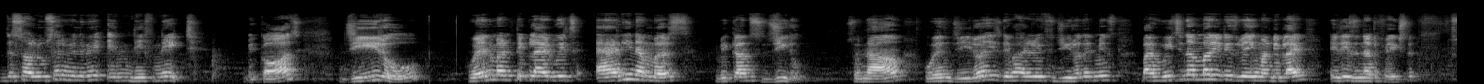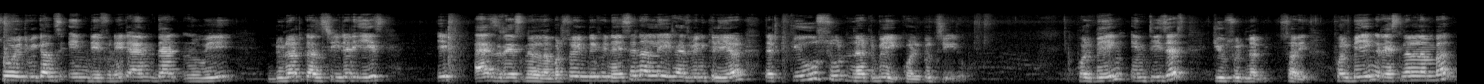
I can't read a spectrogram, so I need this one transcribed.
the solution will be indefinite. Because 0 when multiplied with any numbers becomes 0 so now when 0 is divided with 0 that means by which number it is being multiplied it is not fixed. So it becomes indefinite and that we do not consider is it as rational number. So in definition only it has been clear that q should not be equal to 0 for being integers q should not sorry for being rational number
